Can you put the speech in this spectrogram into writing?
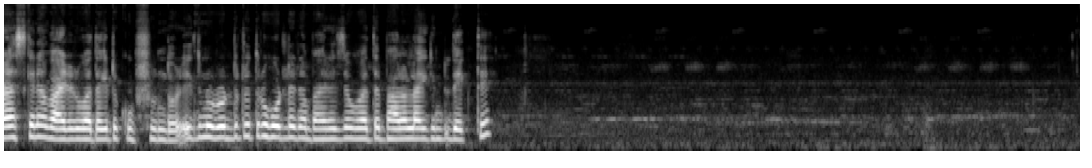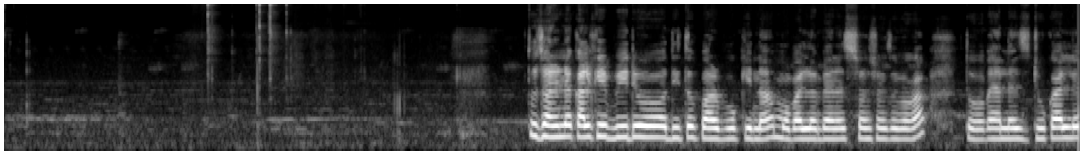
আর আজকে না বাইরের ওয়েদারটা খুব সুন্দর। এই জন্য রোদ্দুর টোদ্দুর উঠলে না বাইরের যে ওয়েদার ভালো লাগে কিন্তু দেখতে। তো জানি না কালকে ভিডিও দিতে পারব কি না মোবাইল ব্যালেন্স শেষ তো ব্যালেন্স ঢুকালে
